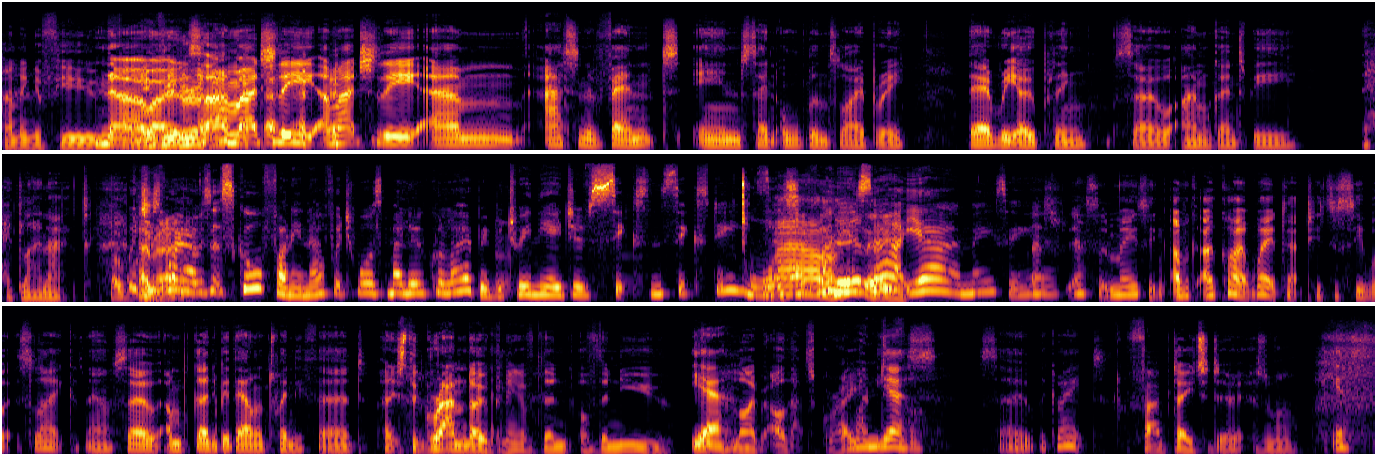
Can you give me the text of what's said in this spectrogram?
handing a few? No, a few I- around? I'm actually I'm actually um, at an event in St Albans Library. They're reopening, so I'm going to be the headline act. Which is where I was at school, funny enough, which was my local library between the age of six and 16. Wow. how funny is Really? that? Yeah, amazing. yeah. That's, that's amazing. I, I can't wait actually to see what it's like now. So I'm going to be there on the 23rd. And it's the grand opening of the of the new Yeah. library. Oh, that's great! Wonderful. Yes. So it'll be great. Fab day to do it as well. Yes.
